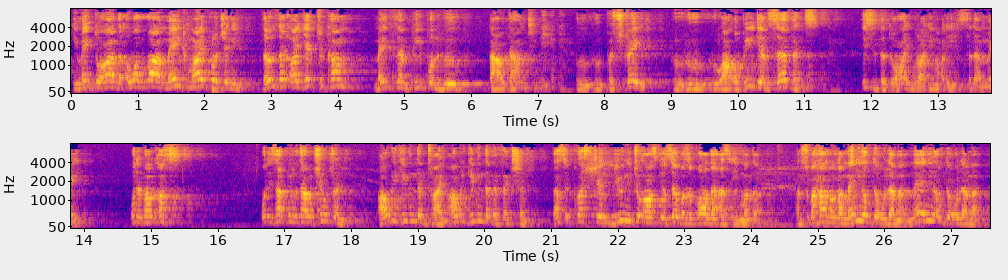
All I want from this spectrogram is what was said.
he made dua that oh Allah make my progeny those that are yet to come make them people who bow down to me who, who prostrate who, who, who are obedient servants. This is the dua Ibrahim salam made. What about us? What is happening with our children? Are we giving them time? Are we giving them affection? That's a question you need to ask yourself as a father, as a mother. And subhanAllah, many of the ulama, many of the ulama,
